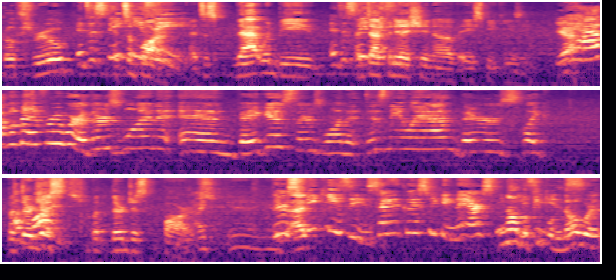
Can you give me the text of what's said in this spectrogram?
go through. It's a speakeasy. It's a bar. It's a, s- that would be It's a a definition of a speakeasy. Yeah. They Yeah. have them everywhere. There's one in Vegas. There's one at Disneyland. There's like But A they're bunch. just but they're just bars. I, yeah, they're I- speakeasies. Technically speaking, they are speakeasies. No, but people know where,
